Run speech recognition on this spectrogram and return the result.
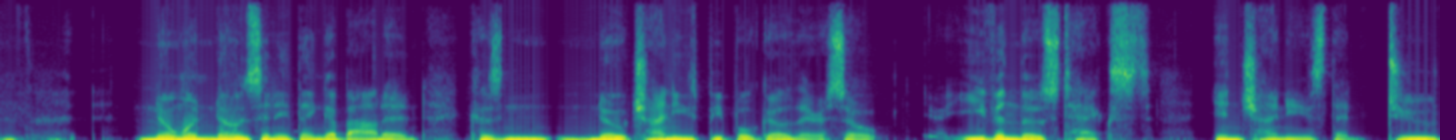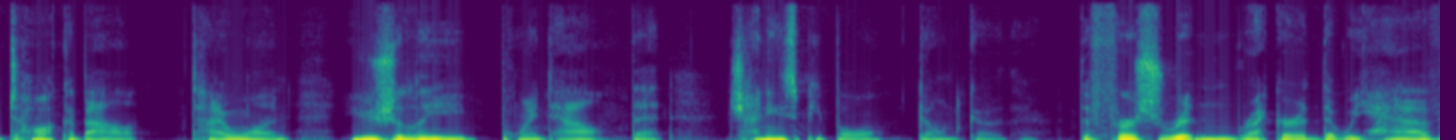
no one knows anything about it because n- no Chinese people go there. So even those texts in Chinese that do talk about Taiwan usually point out that Chinese people don't go there. The first written record that we have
